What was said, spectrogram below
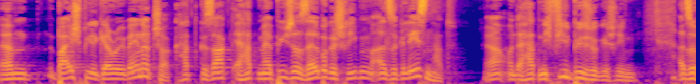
Ähm, Beispiel Gary Vaynerchuk hat gesagt, er hat mehr Bücher selber geschrieben, als er gelesen hat. Ja, und er hat nicht viel Bücher geschrieben. Also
